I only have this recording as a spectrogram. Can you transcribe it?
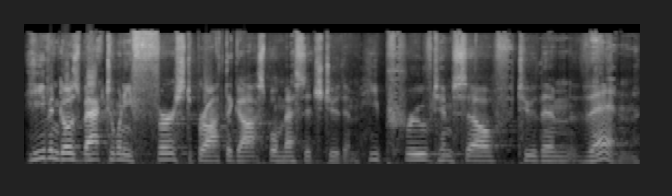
He even goes back to when he first brought the gospel message to them. He proved himself to them then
